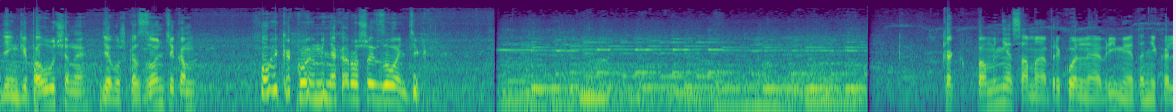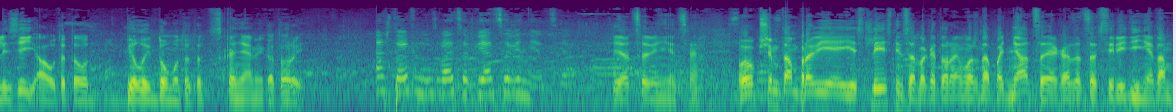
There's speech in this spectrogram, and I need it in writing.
деньги получены, девушка с зонтиком. Ой, какой у меня хороший зонтик. Как по мне, самое прикольное в Риме это не Колизей, а вот это вот белый дом вот этот с конями, который. А Что это называется Пьяца Венеция. Пьяца Венеция. В общем, там правее есть лестница, по которой можно подняться и оказаться в середине. Там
